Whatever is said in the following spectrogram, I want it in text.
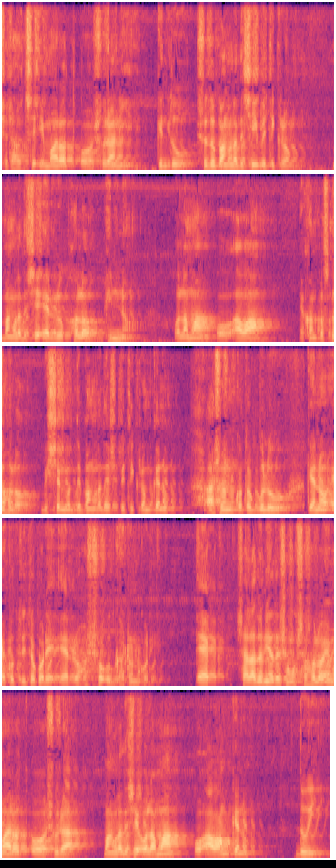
সেটা হচ্ছে ইমারত ও সুরা নিয়ে কিন্তু শুধু বাংলাদেশেই ব্যতিক্রম। বাংলাদেশে এর রূপ হলো ভিন্ন। ওলামা ও আওয়াম। এখন প্রশ্ন হলো, বিশ্বের মধ্যে বাংলাদেশ ব্যতিক্রম কেন? আসুন কতকগুলো কেন একত্রিত করে এর রহস্য উদ্ঘাটন করি। এক, সারা দুনিয়াতে সমস্যা হলো ইমারত ও সুরা বাংলাদেশে ওলামা ও আওয়াম কেন? দুই,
